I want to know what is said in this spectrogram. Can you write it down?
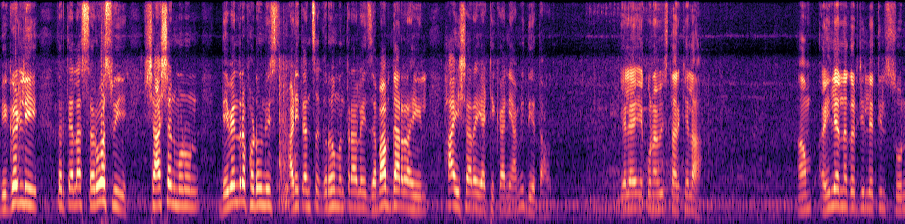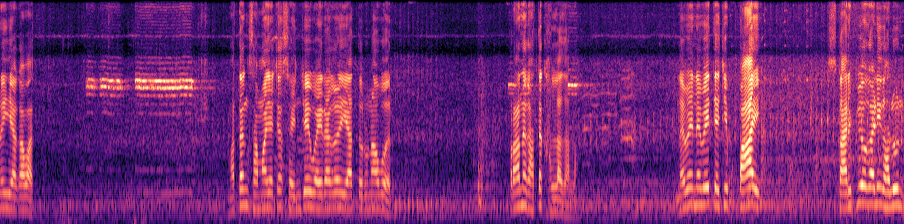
बिघडली तर त्याला सर्वस्वी शासन म्हणून देवेंद्र फडणवीस आणि त्यांचं गृहमंत्रालय जबाबदार राहील हा इशारा या ठिकाणी आम्ही देत आहोत. गेल्या एकोणावीस तारखेला अहिल्यानगर जिल्ह्यातील सोनई या गावात मतंग समाजाच्या संजय वैरागळ या तरुणावर प्राणघातक हल्ला झाला. नवे नवे त्याचे पाय स्कॉर्पिओ गाडी घालून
